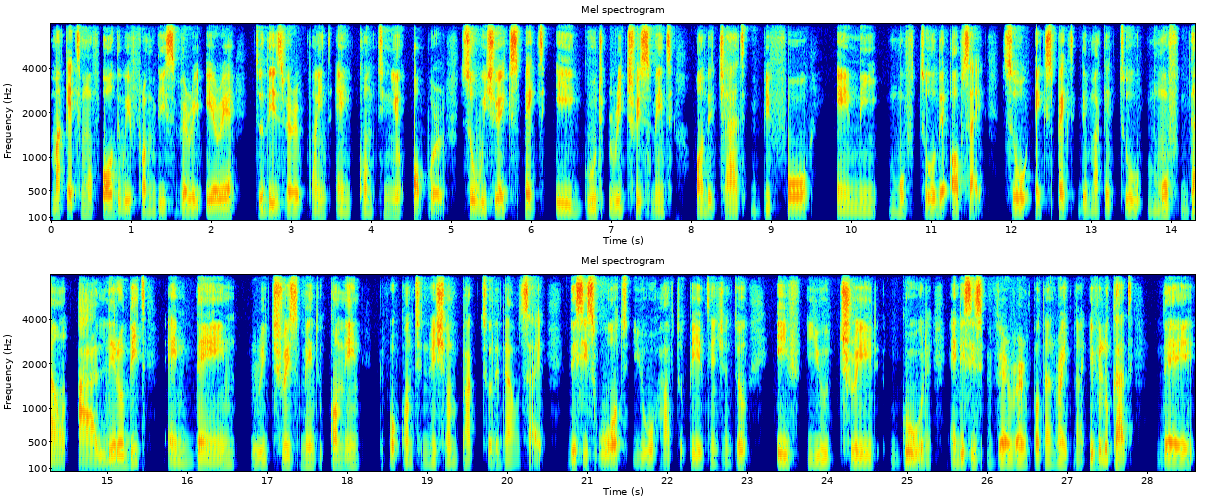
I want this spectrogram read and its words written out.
market move all the way from this very area to this very point and continue upward. So we should expect a good retracement on the chart before any move to the upside. So expect the market to move down a little bit and then retracement to come in before continuation back to the downside. This is what you have to pay attention to if you trade gold. And this is very, very important right now. If you look at the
